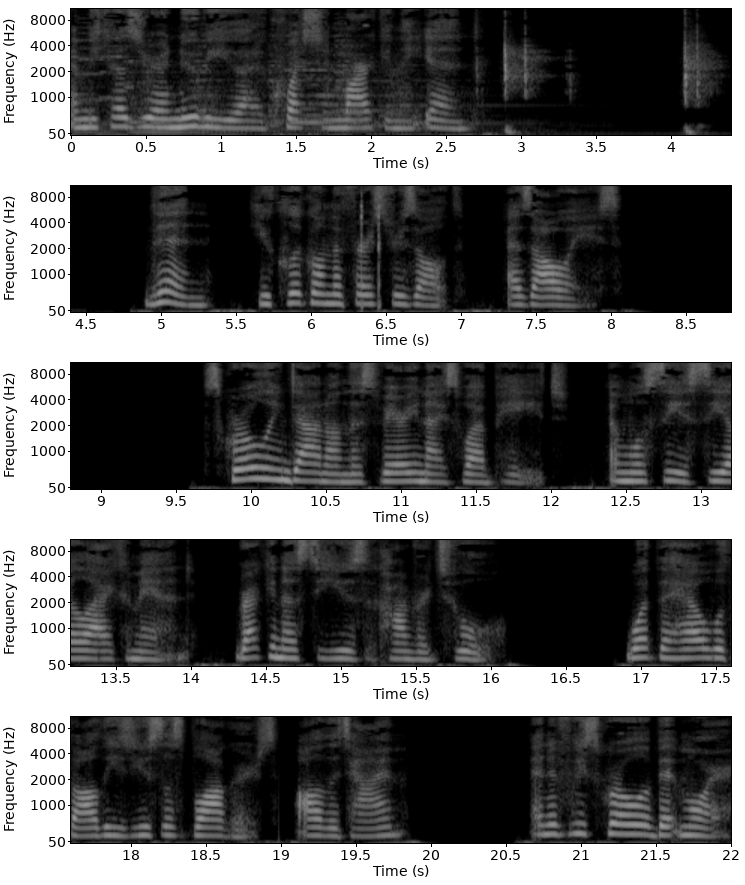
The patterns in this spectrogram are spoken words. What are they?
And because you're a newbie you add a question mark in the end. Then, you click on the first result, as always. Scrolling down on this very nice web page, and we'll see a CLI command, reckon us to use the convert tool. What the hell with all these useless bloggers, all the time? And if we scroll a bit more,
